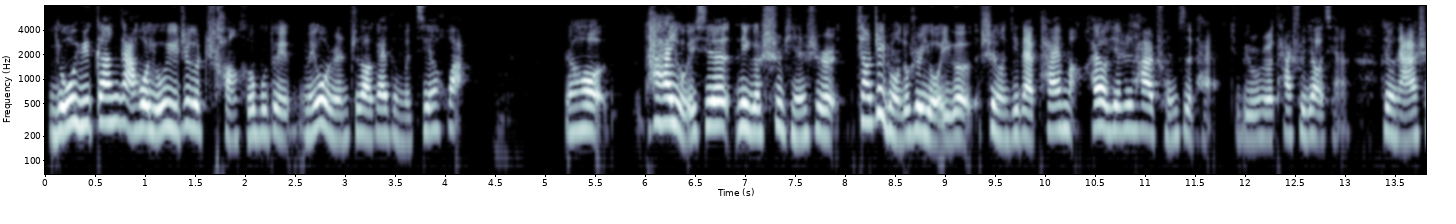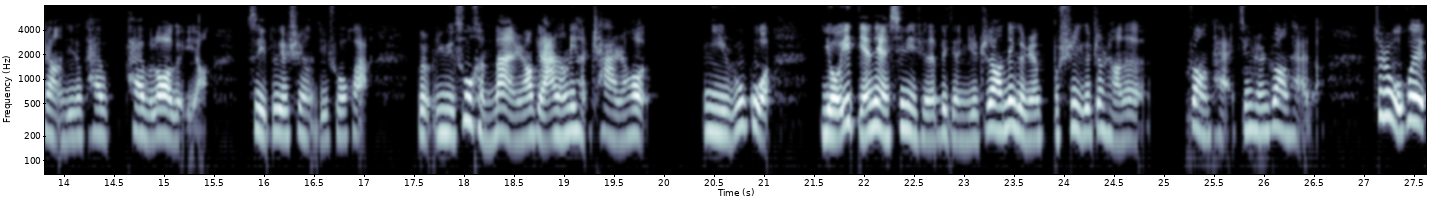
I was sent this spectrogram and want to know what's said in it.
由于尴尬或由于这个场合不对，没有人知道该怎么接话。然后。他还有一些那个视频是像这种，都是有一个摄影机在拍嘛。还有一些是他的纯自拍，就比如说他睡觉前，他就拿着摄像机就开拍 vlog 一样，自己对着摄影机说话，不是语速很慢，然后表达能力很差。然后你如果有一点点心理学的背景，你就知道那个人不是一个正常的状态，精神状态的。就是我会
